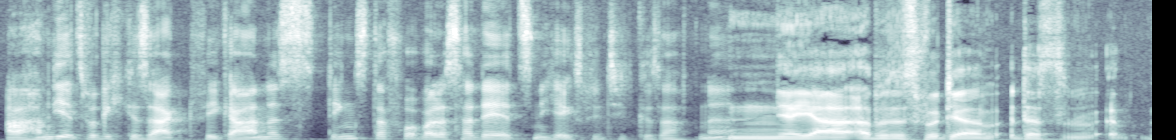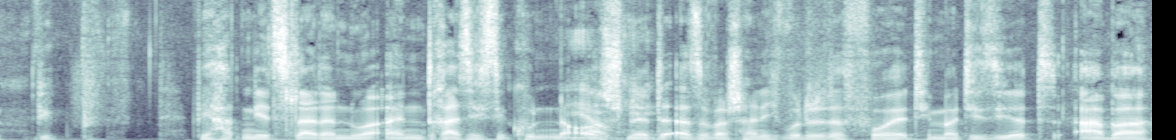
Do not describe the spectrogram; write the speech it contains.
aber haben die jetzt wirklich gesagt, veganes Dings davor? Weil das hat er jetzt nicht explizit gesagt, ne? Ja, ja, aber das wird ja, das, äh, wir, wir hatten jetzt leider nur einen 30 Sekunden Ja, okay. Ausschnitt, also wahrscheinlich wurde das vorher thematisiert, aber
